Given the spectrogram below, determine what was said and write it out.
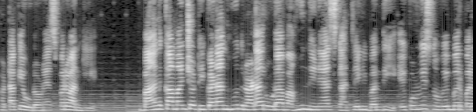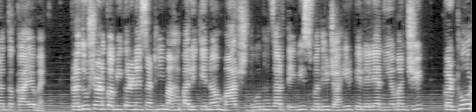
फटाके उडवण्यास परवानगी आहे. बांधकामांच्या ठिकाणांहून राडा रोडा वाहून नेण्यास घातलेली बंदी एकोणवीस नोव्हेंबर पर्यंत कायम आहे. प्रदूषण कमी करण्यासाठी महापालिकेनं मार्च दोन हजार तेवीसमध्ये जाहीर केलेल्या नियमांची कठोर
